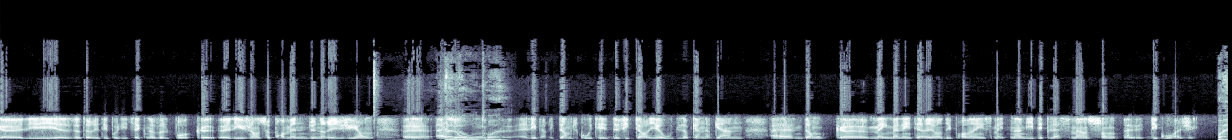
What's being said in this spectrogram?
euh, les autorités politiques ne veulent pas que les gens se promènent d'une région à, l'autre. aller, par exemple, du côté de Victoria ou de l'Okanagan. donc, même à l'intérieur des provinces, maintenant, les déplacements sont découragés. Ouais.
